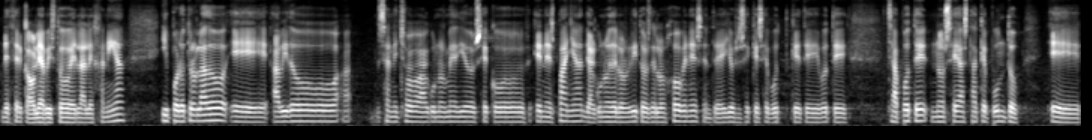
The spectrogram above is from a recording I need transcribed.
de cerca o le ha visto en la lejanía. Y por otro lado, eh, ha habido se han hecho algunos medios ecos en España de algunos de los gritos de los jóvenes, entre ellos ese que, se que te vote Chapote, no sé hasta qué punto eh,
